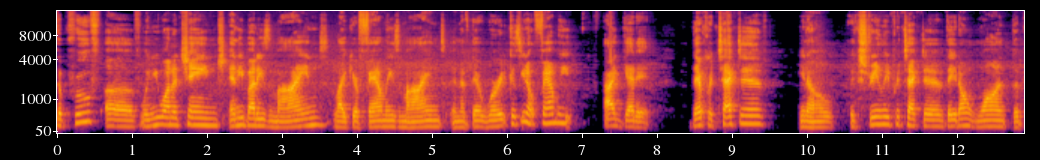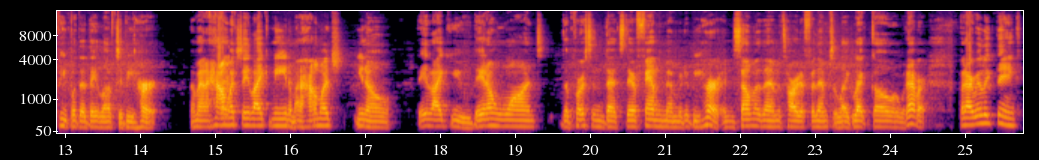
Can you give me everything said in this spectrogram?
the proof of when you want to change anybody's mind, like your family's mind, and if they're worried, because you know, family, I get it. They're protective, you know, extremely protective. They don't want the people that they love to be hurt. No matter how much they like me, no matter how much, you know, they like you, they don't want the person that's their family member to be hurt. And some of them, it's harder for them to like let go or whatever. But I really think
